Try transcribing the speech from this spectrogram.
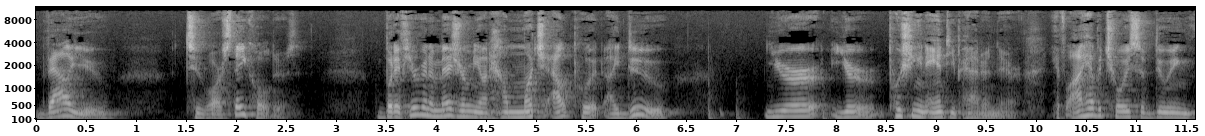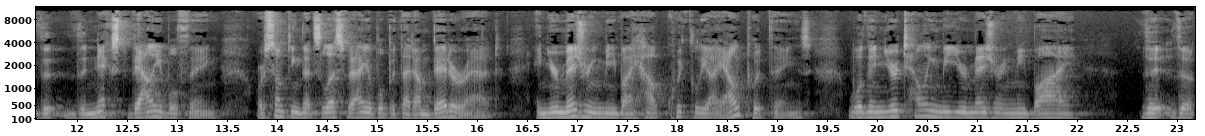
value to our stakeholders. But if you're going to measure me on how much output I do, you're you're pushing an anti-pattern there. If I have a choice of doing the the next valuable thing or something that's less valuable but that I'm better at, and you're measuring me by how quickly I output things, well then you're telling me you're measuring me by the the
